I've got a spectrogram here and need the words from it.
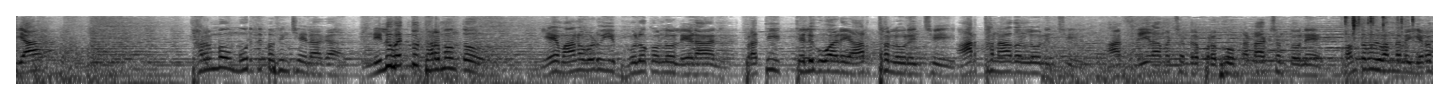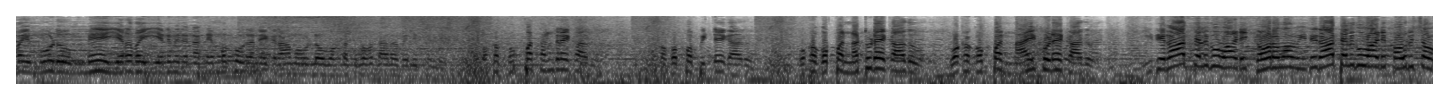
అయ్యా ధర్మం మూర్తి భవించేలాగా నిలువెత్తు ధర్మంతో ఏ మానవుడు ఈ భూలోకంలో లేడా అని ప్రతి తెలుగువాడి ఆర్థంలో నుంచి ఆర్థనాదంలో నుంచి ఆ శ్రీరామచంద్ర ప్రభు కటాక్షంతోనే పంతొమ్మిది వందల ఇరవై మూడు మే ఇరవై ఎనిమిదిన నిమ్మకూరు అనే గ్రామంలో ఒక ధృవతార వెలిసింది. ఒక గొప్ప తండ్రే కాదు ఒక గొప్ప బిడ్డే కాదు ఒక గొప్ప నటుడే కాదు ఒక గొప్ప నాయకుడే కాదు. ఇదిరా తెలుగువాడి గౌరవం ఇదిరా తెలుగువాడి పౌరుషం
